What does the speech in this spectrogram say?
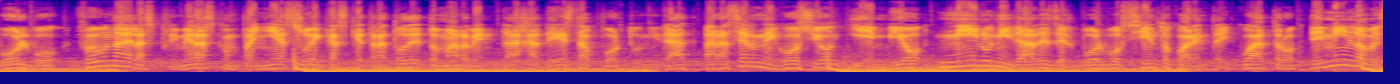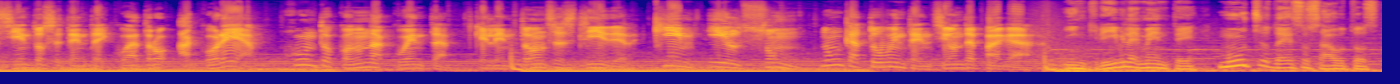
Volvo fue una de las primeras compañías suecas que trató de tomar ventaja de esta oportunidad para hacer negocio y envió mil unidades del Volvo 144 de 1974 a Corea, junto con una cuenta que el entonces líder Kim Il-sung nunca tuvo intención de pagar. Increíblemente, muchos de esos autos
